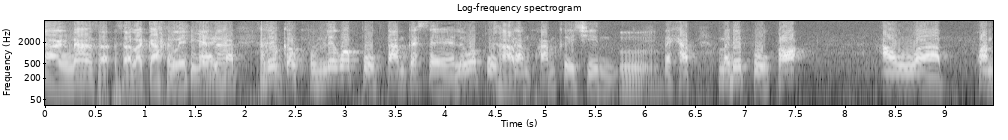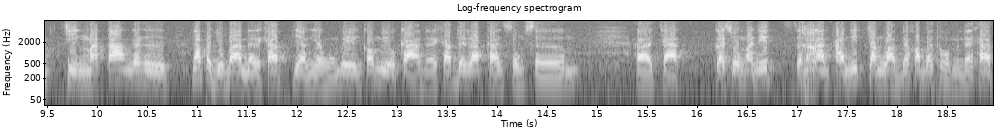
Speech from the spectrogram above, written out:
กลางหน้าสาสารกลางอะไรอย่างเงี้ใช่ยนะ ครับเรียกกับผมเรียกว่าปลูกตามกระแสหรือว่าปลูกครับตามความเคยชินอืมนะครับไม่ได้ปลูกเพราะเอาอ่าความจริงมาตั้งก็คือ ณปัจจุบันนะครับ อย่างอย่างผมเองก็มีโอกาสนะครับ ได้รับการส่งเสริมอ่าจากกระทรวงพาณิชย์สำนักงานพาณิชย์จังหวัดนครปฐมนะครับ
